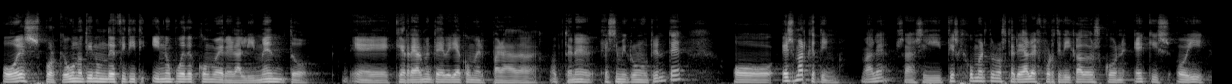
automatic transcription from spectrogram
o es porque uno tiene un déficit y no puede comer el alimento eh, que realmente debería comer para obtener ese micronutriente o es marketing, ¿vale? O sea, si tienes que comerte unos cereales fortificados con X o Y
